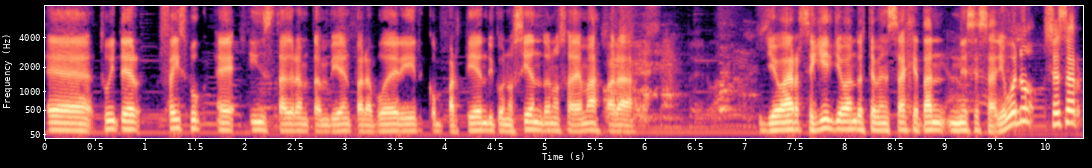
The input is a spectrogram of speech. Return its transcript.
eh, Twitter, Facebook e Instagram también para poder ir compartiendo y conociéndonos además para llevar, seguir llevando este mensaje tan necesario. Bueno, César,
